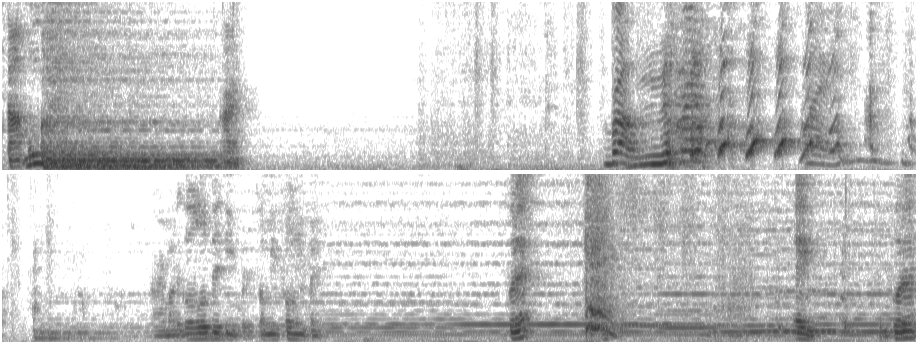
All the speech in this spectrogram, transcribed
Stop moving! All right. Bro, like, All right. I'm about to go a little bit deeper. Tell me you feel any pain. Feel that? Hey, you feel that?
